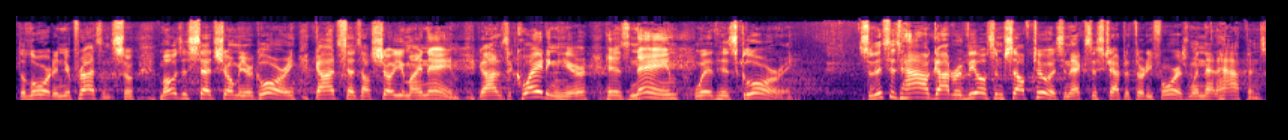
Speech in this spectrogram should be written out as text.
the Lord, in your presence. So Moses said, Show me your glory. God says, I'll show you my name. God is equating here his name with his glory. So, this is how God reveals himself to us in Exodus chapter 34 is when that happens.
